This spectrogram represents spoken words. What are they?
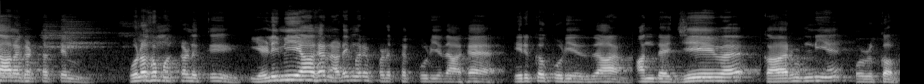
காலகட்டத்தில் உலக மக்களுக்கு எளிமையாக நடைமுறைப்படுத்தக்கூடியதாக இருக்கக்கூடியதுதான் அந்த ஜீவ காருண்ய ஒழுக்கம்.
